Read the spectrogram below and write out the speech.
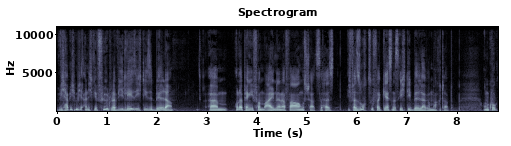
wie habe ich mich eigentlich gefühlt oder wie lese ich diese Bilder ähm, unabhängig vom eigenen Erfahrungsschatz. Das heißt, ich versuche zu vergessen, dass ich die Bilder gemacht habe. Und guck,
